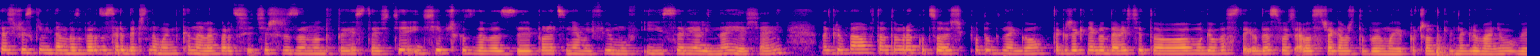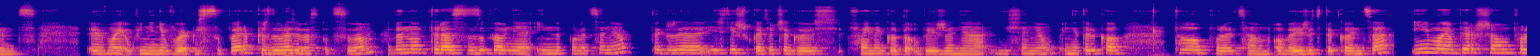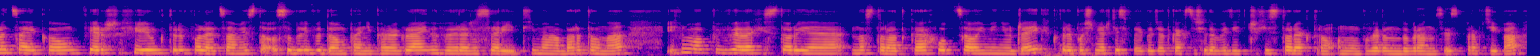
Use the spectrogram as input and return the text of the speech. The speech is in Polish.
Cześć wszystkim, witam Was bardzo serdecznie na moim kanale. Bardzo się cieszę, że ze mną tutaj jesteście i dzisiaj przychodzę do Was z poleceniami filmów i seriali na jesień. Nagrywałam w tamtym roku coś podobnego, także jak nie oglądaliście, to mogę Was tutaj odesłać, ale ostrzegam, że to były moje początki w nagrywaniu, więc y, w mojej opinii nie było jakoś super. W każdym razie Was odsyłam. Będą teraz zupełnie inne polecenia, także jeśli szukacie czegoś fajnego do obejrzenia jesienią i nie tylko, to polecam obejrzeć do końca. I moją pierwszą polecajką, pierwszy film, który polecam, jest to Osobliwy dom pani Peregrine w reżyserii Tima Bartona. I film opowiada historię nastolatka, chłopca o imieniu Jake, który po śmierci swojego dziadka chce się dowiedzieć, czy historia, którą on mu opowiada na dobranoc jest prawdziwa.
